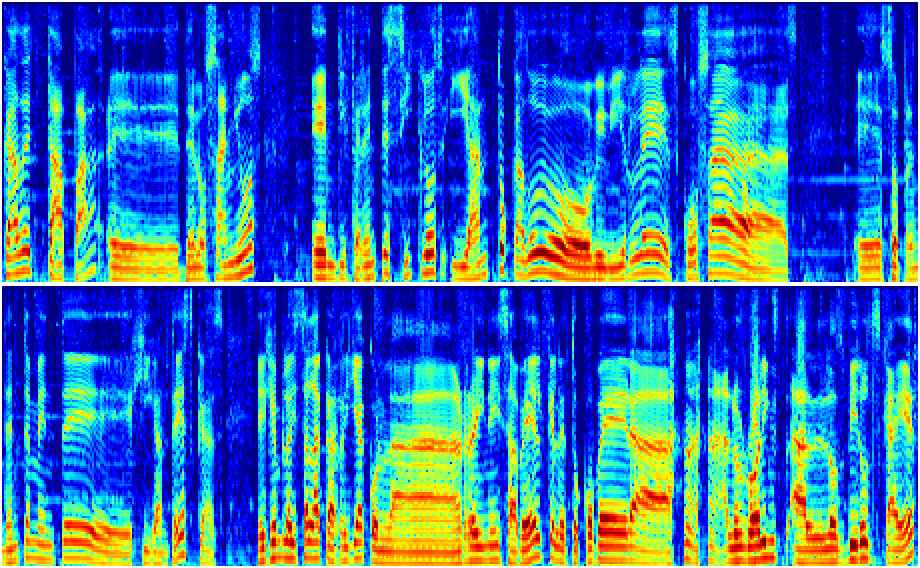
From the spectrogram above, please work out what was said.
cada etapa eh, de los años en diferentes ciclos y han tocado vivirles cosas eh, sorprendentemente gigantescas. Ejemplo, ahí está la carrilla con la reina Isabel que le tocó ver a, los Rolling, a los Beatles caer.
